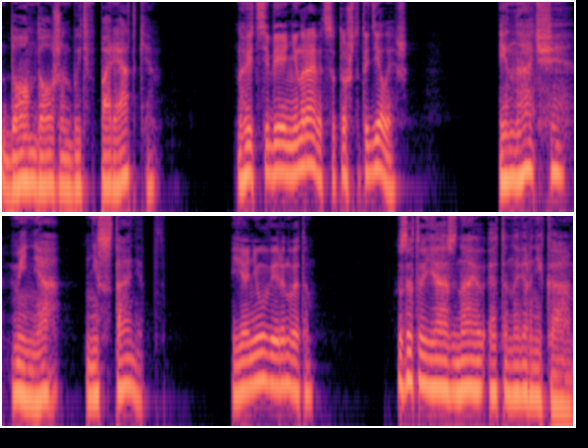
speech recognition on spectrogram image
«Дом должен быть в порядке». «Но ведь тебе не нравится то, что ты делаешь». «Иначе меня не станет. Я не уверен в этом. Зато я знаю это наверняка.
